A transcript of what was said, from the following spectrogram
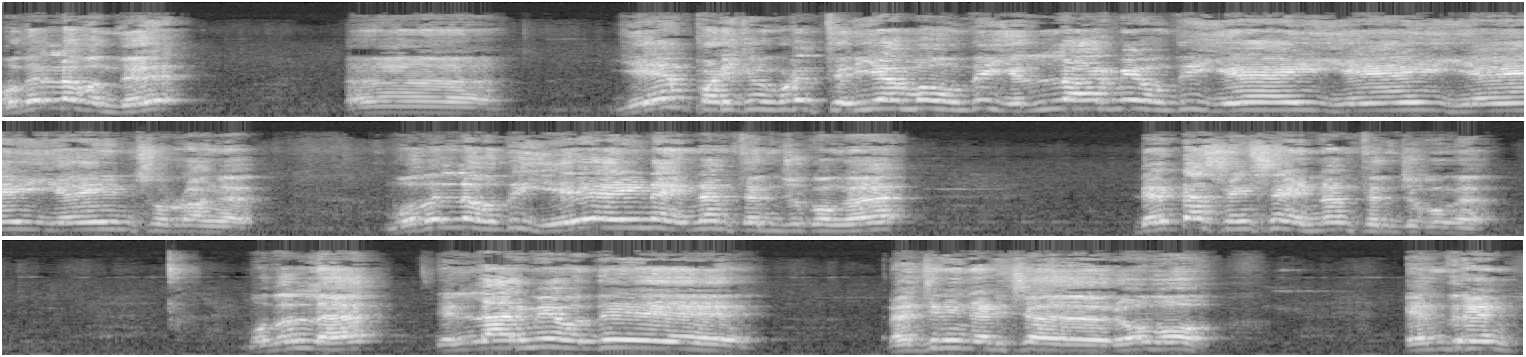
முதல்ல வந்து ஏன் படிக்கணும் கூட தெரியாம வந்து எல்லாருமே வந்து ஏஐ ஏஐ ஏஐ ஏஐன்னு சொல்றாங்க. முதல்ல வந்து ஏஐனா என்னன்னு தெரிஞ்சுக்கோங்க. டேட்டா சயின்ஸ்னா என்னன்னு தெரிஞ்சுக்கோங்க. முதல்ல எல்லாருமே வந்து ரஜினி நடிச்ச ரோபோ எந்திரன்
